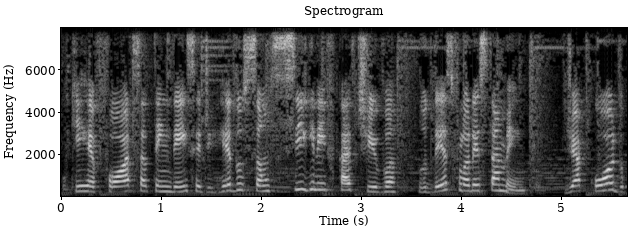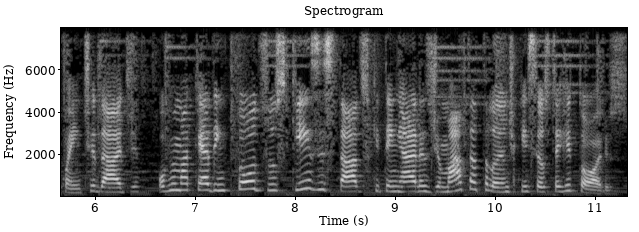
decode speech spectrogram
o que reforça a tendência de redução significativa no desflorestamento. De acordo com a entidade, houve uma queda em todos os 15 estados que têm áreas de Mata Atlântica em seus territórios.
